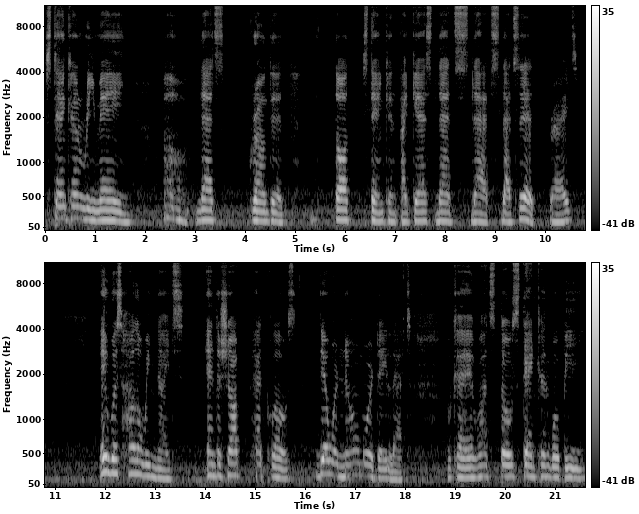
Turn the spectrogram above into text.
Stumpkin remain. Oh, that's grounded. Thought Stumpkin, I guess that's that's that's it, right? It was Halloween night, and the shop had closed. There were no more day left. Okay, what those Stumpkin will be?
